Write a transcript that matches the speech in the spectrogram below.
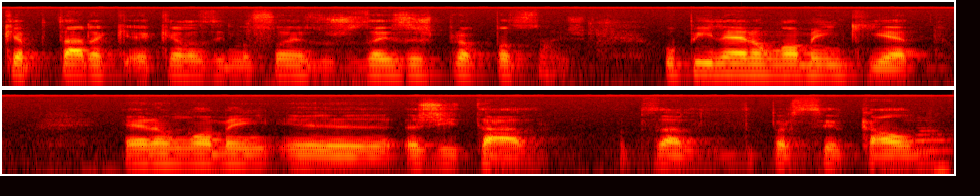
captar aquelas emoções, os desejos, as preocupações. O Pina era um homem inquieto, era um homem eh, agitado, apesar de parecer calmo.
